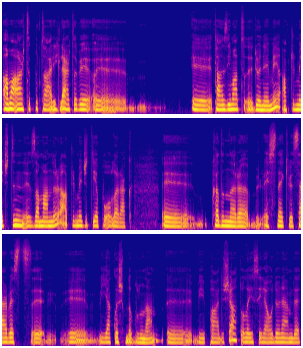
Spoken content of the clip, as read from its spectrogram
Ama artık bu tarihler tabii e, e, Tanzimat dönemi Abdülmecit'in zamanları Abdülmecit yapı olarak e, kadınlara esnek ve serbest e, e, bir yaklaşımda bulunan e, bir padişah. Dolayısıyla o dönemde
